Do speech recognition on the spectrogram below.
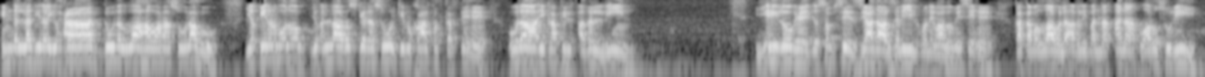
ان الذين يحادون الله ورسوله یقینا وہ لوگ جو اللہ اور اس کے رسول کی مخالفت کرتے ہیں۔ اولئک فی الاذلین۔ یہی لوگ ہیں جو سب سے زیادہ ذلیل ہونے والوں میں سے ہیں۔ کتب اللہ لاغلبن انا ورسولی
